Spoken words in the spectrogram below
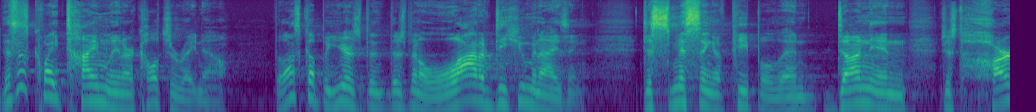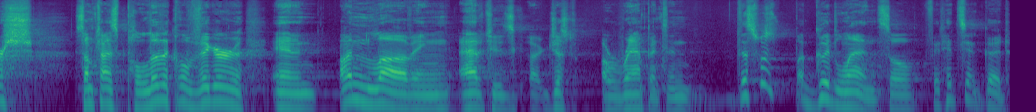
This is quite timely in our culture right now. The last couple of years, there's been a lot of dehumanizing, dismissing of people, and done in just harsh, sometimes political vigor and unloving attitudes are just are rampant. And this was a good lens, so if it hits you, good.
